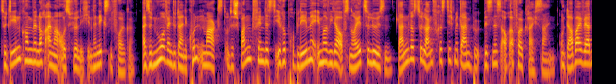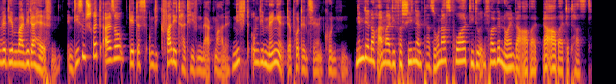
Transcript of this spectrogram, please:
Zu denen kommen wir noch einmal ausführlich in der nächsten Folge. Also nur wenn du deine Kunden magst und es spannend findest, ihre Probleme immer wieder aufs Neue zu lösen, dann wirst du langfristig mit deinem Business auch erfolgreich sein. Und dabei werden wir dir mal wieder helfen. In diesem Schritt also geht es um die qualitativen Merkmale, nicht um die Menge der potenziellen Kunden. Nimm dir noch einmal die verschiedenen Personas vor, die du in Folge 9 erarbeitet hast.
